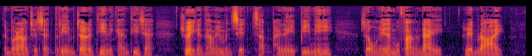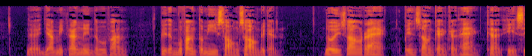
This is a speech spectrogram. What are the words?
แต่เราเราจะจัดเตรียมเจ้าหน้าที่ในการที่จะช่วยกันทำให้มันเสร็จสับภายในปีนี้ ส่งให้ท่านผู้ฟังได้เรียบร้อยนะย้ำอีกครั้งหนึ่งท่านผู้ฟัง คือท่านผู้ฟังต้องมี2ซองด้วยกัน โดยซองแรกเป็นซองกันกระแทกขนาด A4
